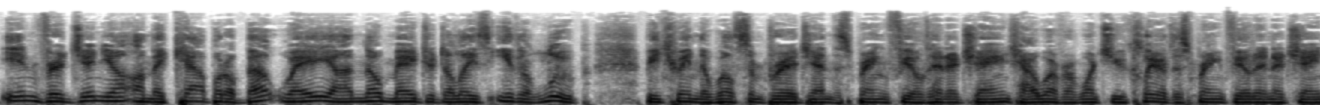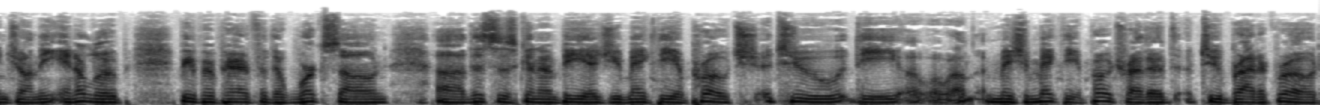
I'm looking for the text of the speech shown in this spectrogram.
in Virginia on the Capitol Beltway. Uh, no major delays either loop between the Wilson Bridge and the Springfield interchange. However, once you clear the Springfield interchange on the inner loop, be prepared for the work zone. Uh, this is going to be as you make the approach to the uh, as you make the approach rather to Braddock Road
